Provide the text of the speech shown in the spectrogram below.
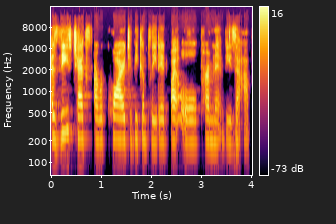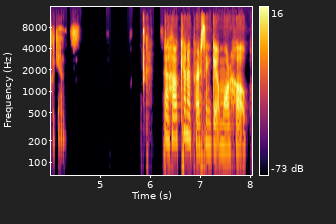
as these checks are required to be completed by all permanent visa applicants. So, how can a person get more help?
